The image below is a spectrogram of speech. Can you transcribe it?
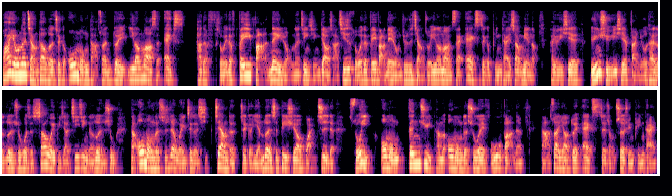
华邮呢讲到了这个欧盟打算对 Elon Musk X。他的所谓的非法内容呢进行调查，其实所谓的非法内容就是讲说，Elon Musk 在 X 这个平台上面呢，他有一些允许一些反犹太的论述，或者稍微比较激进的论述。那欧盟呢是认为这个这样的这个言论是必须要管制的，所以欧盟根据他们欧盟的数位服务法呢，打算要对 X 这种社群平台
